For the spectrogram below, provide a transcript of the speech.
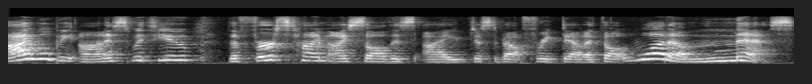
I will be honest with you, the first time I saw this, I just about freaked out. I thought, what a mess.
